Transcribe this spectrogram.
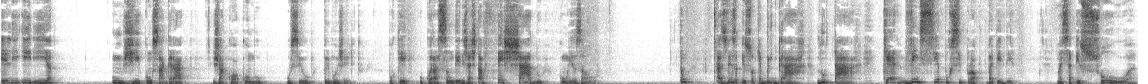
ele iria ungir, consagrar Jacó como o seu primogênito. Porque o coração dele já estava fechado com Esaú. Então, às vezes a pessoa quer brigar, lutar, quer vencer por si próprio, vai perder. Mas se a pessoa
